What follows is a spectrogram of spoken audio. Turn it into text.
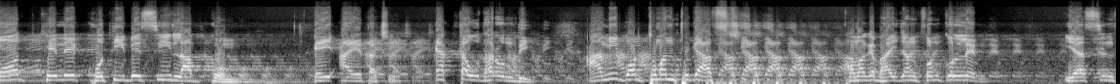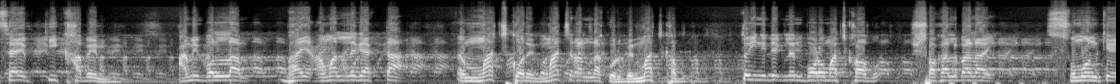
মদ খেলে ক্ষতি বেশি, লাভ কম। এই আয়েত আছে। একটা উদাহরণ দিই। আমি বর্ধমান থেকে আসছি। আমাকে ভাইজান ফোন করলেন। ইয়াসিন সাহেব, কি খাবেন? আমি বললাম, ভাই, আমার লেগে একটা মাছ করেন, মাছ রান্না করবেন, মাছ খাব। তো ইনি দেখলেন, বড় মাছ খাওয়াবো। সকালবেলায় সুমনকে,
